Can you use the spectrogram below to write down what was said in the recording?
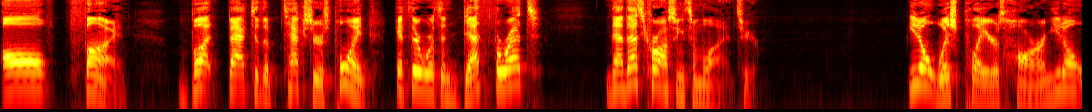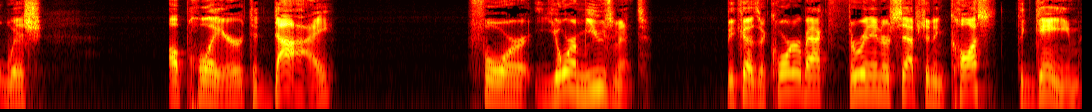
all fine. But back to the texter's point, if there was a death threat, now that's crossing some lines here. You don't wish players harm. You don't wish a player to die for your amusement because a quarterback threw an interception and cost the game,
